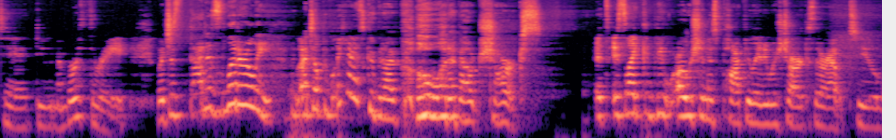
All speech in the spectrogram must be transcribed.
to do number three, which is that is literally, I tell people, yeah, scuba dive. Oh, what about sharks? It's, it's like the ocean is populated with sharks that are out to,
